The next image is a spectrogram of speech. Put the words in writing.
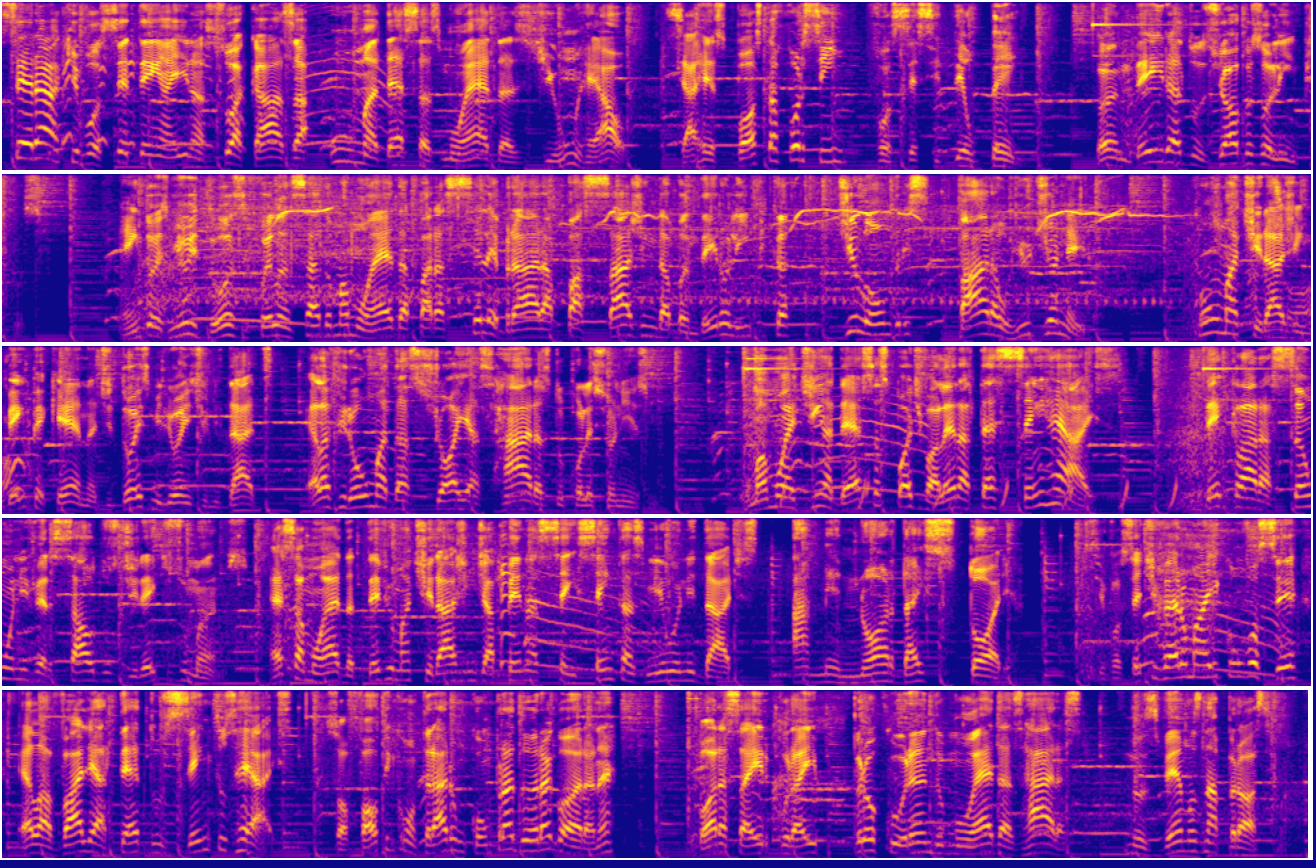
Será que você tem aí na sua casa uma dessas moedas de um real? Se a resposta for sim, você se deu bem. Bandeira dos Jogos Olímpicos. Em 2012 foi lançada uma moeda para celebrar a passagem da bandeira olímpica de Londres para o Rio de Janeiro. Com uma tiragem bem pequena, de 2 milhões de unidades, ela virou uma das joias raras do colecionismo. Uma moedinha dessas pode valer até 100 reais. Declaração Universal dos Direitos Humanos. Essa moeda teve uma tiragem de apenas 600 mil unidades, a menor da história. Se você tiver uma aí com você, ela vale até 200 reais. Só falta encontrar um comprador agora, né? Bora sair por aí procurando moedas raras? Nos vemos na próxima!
